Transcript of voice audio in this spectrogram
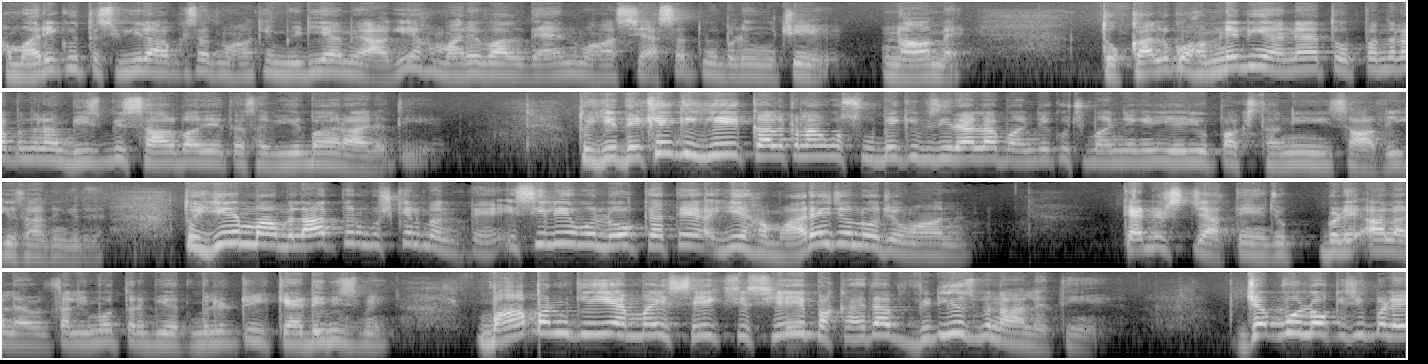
हमारी कोई तस्वीर आपके साथ वहाँ के मीडिया में आ गई हमारे वालदेन वहाँ सियासत में बड़े ऊँचे नाम है। तो कल को हमने भी आना है तो पंद्रह पंद्रह बीस बीस साल बाद ये तस्वीर बाहर आ जाती है। तो ये देखें कि ये कल कला को सूबे की वजी अला बन जाए कुछ बन जाएँगे ये जो पाकिस्तानी सहाफ़ी के साथ तो ये मामला फिर मुश्किल बनते हैं। इसीलिए वो लोग कहते हैं, ये हमारे जो नौजवान कैडेट्स जाते हैं जो बड़े आला लेवल, तलीम, तरबियत, मिलिट्री अकेडमीज़ में, वहाँ पर उनकी एम आई सेक्स ये बाकायदा वीडियोज़ बना लेती हैं। जब वो लोग किसी बड़े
